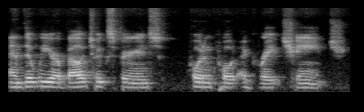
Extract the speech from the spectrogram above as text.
and that we are about to experience, quote unquote, a great change.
